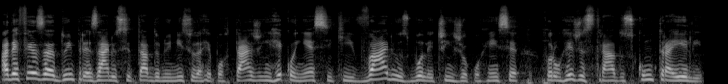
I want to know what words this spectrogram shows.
A defesa do empresário citado no início da reportagem reconhece que vários boletins de ocorrência foram registrados contra ele,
